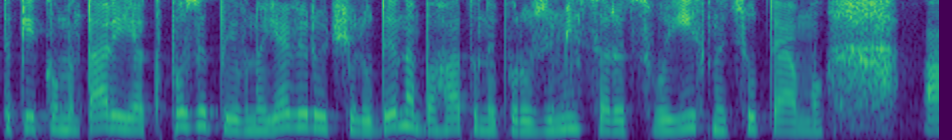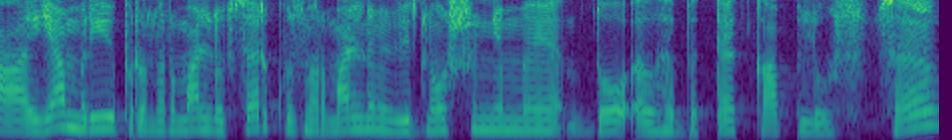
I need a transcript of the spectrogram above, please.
Такий коментар, як позитивно. Я віруюча людина, багато непорозумінь серед своїх на цю тему. А я мрію про нормальну церкву з нормальними відношеннями до ЛГБТК. Це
